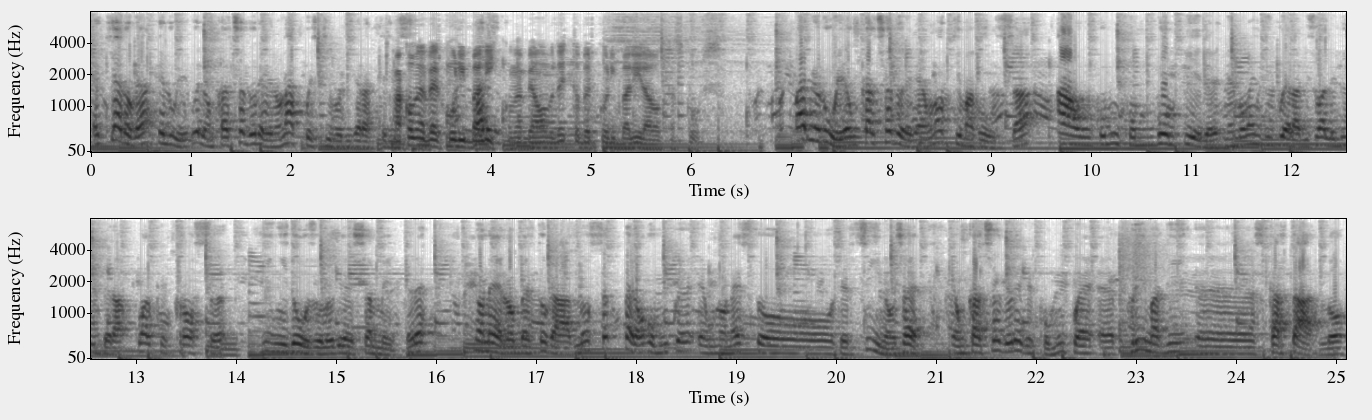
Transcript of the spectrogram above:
è chiaro che anche lui quello è un calciatore che non ha quel tipo di caratteristiche ma come per Koulibaly come abbiamo detto per Koulibaly la volta scorsa Mario Rui è un calciatore che ha un'ottima corsa, ha un, comunque un buon piede, nel momento in cui è la visuale libera qualche cross dignitoso lo riesce a mettere, non è Roberto Carlos, però comunque è un onesto terzino, cioè è un calciatore che comunque eh, prima di eh, scartarlo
